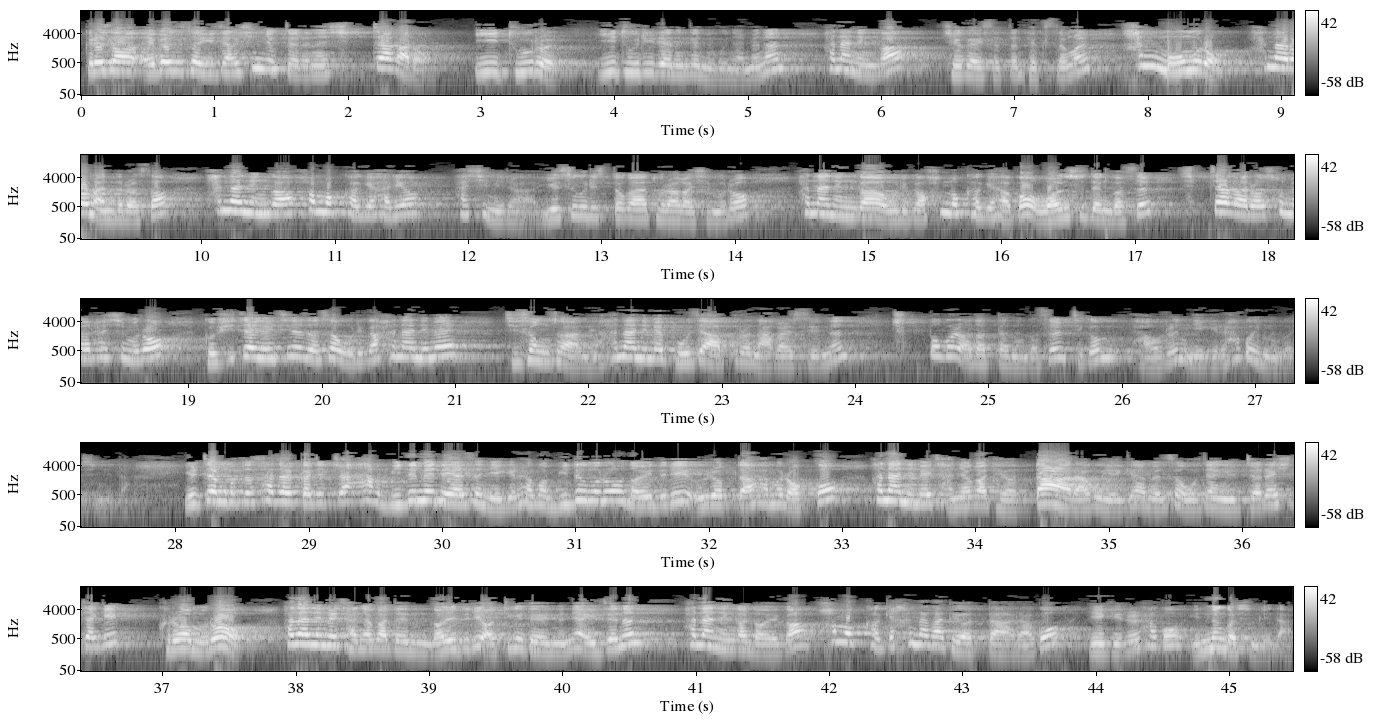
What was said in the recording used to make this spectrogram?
그래서 에베소서 2장 16절에는 십자가로 이 둘을 이 둘이라는 게 누구냐면은 하나님과 죄가 있었던 백성을 한 몸으로 하나로 만들어서 하나님과 화목하게 하려 하심이라. 예수 그리스도가 돌아가심으로 하나님과 우리가 화목하게 하고 원수된 것을 십자가로 소멸하심으로 그 휘장이 찢어져서 우리가 하나님의 지성소 안에 하나님의 보좌 앞으로 나갈 수 있는 축복을 얻었다는 것을 지금 바울은 얘기를 하고 있는 것입니다. 1장부터 4절까지 쫙 믿음에 대해서 얘기를 하고 믿음으로 너희들이 의롭다 함을 얻고 하나님의 자녀가 되었다라고 얘기하면서 5장 1절의 시작이 그러므로 하나님의 자녀가 된 너희들이 어떻게 되어 있느냐 이제는 하나님과 너희가 화목하게 하나가 되었다라고 얘기를 하고 있는 것입니다.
